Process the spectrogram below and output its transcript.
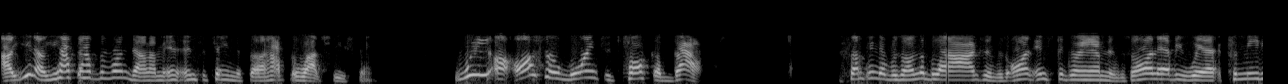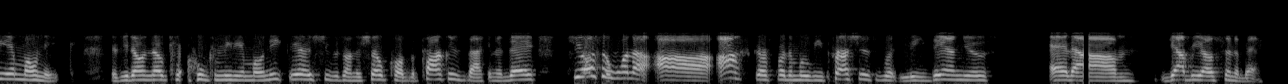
I you know, you have to have the rundown. I'm in entertainment, so I have to watch these things. We are also going to talk about something that was on the blogs, it was on Instagram, it was on everywhere. Comedian Mo'Nique. If you don't know who comedian Mo'Nique is, she was on a show called The Parkers back in the day. She also won an uh, Oscar for the movie Precious with Lee Daniels and um, Gabrielle Sidibe.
